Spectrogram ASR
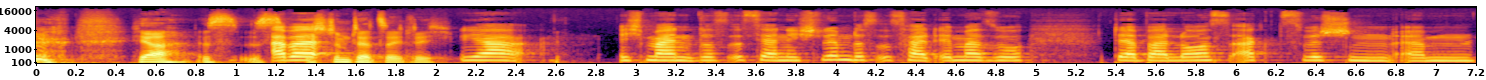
ja, es, es, Aber, es stimmt tatsächlich. Ja, ich meine, das ist ja nicht schlimm, das ist halt immer so der Balanceakt zwischen, ähm,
